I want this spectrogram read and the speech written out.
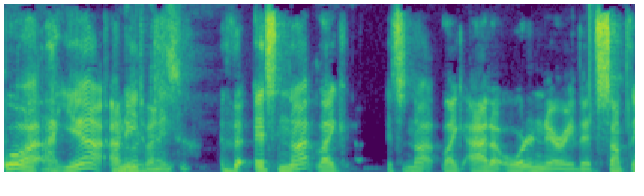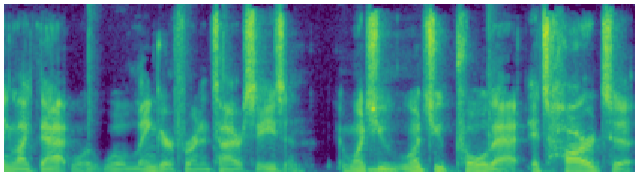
Well, I- yeah, I mean the, it's not like it's not like out of ordinary that something like that will, will linger for an entire season. Once you once you pull that, it's hard to,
